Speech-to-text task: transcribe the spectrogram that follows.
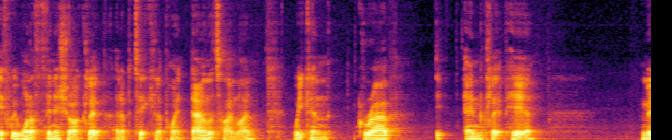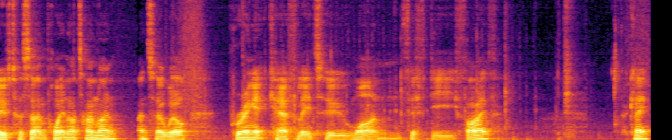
If we want to finish our clip at a particular point down the timeline, we can grab the end clip here, move to a certain point in our timeline, and so we'll bring it carefully to 155 Okay,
